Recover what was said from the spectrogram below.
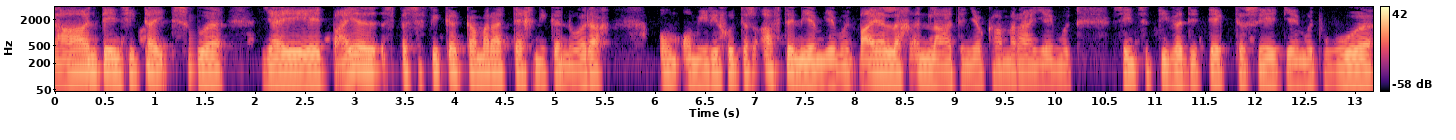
lae intensiteit. So jy het baie spesifieke kamera tegnieke nodig om om hierdie goeters af te neem. Jy moet baie lig inlaat in jou kamera. Jy moet sensitiewe detektors hê. Jy moet hoë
